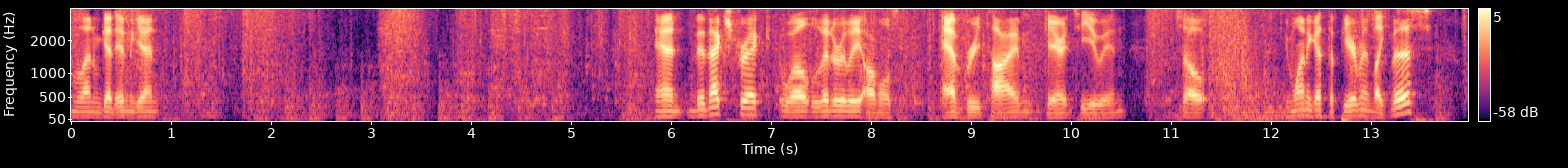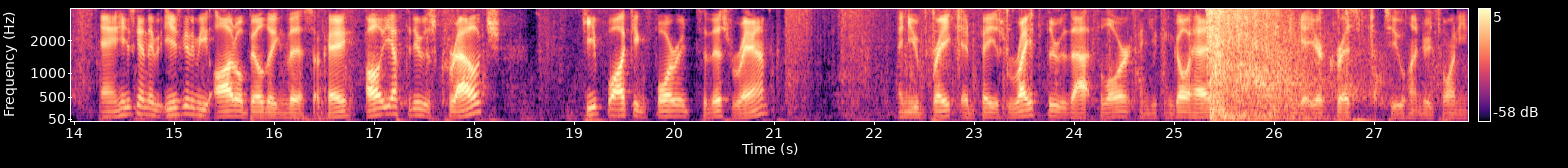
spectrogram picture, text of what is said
I'm let him get in again. And the next trick will literally almost every time guarantee you in. So you want to get the pyramid like this. And he's gonna he's gonna be auto building this, okay? All you have to do is crouch, keep walking forward to this ramp, and you break and phase right through that floor, and you can go ahead and get your crisp 220.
